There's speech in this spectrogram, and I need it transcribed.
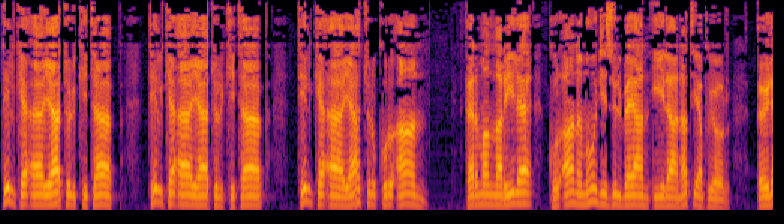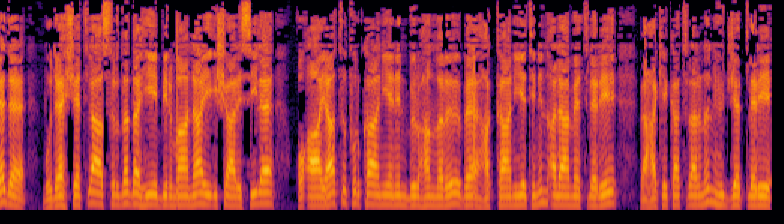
tilke ayatül kitap, tilke ayatül kitap, tilke ayatül Kur'an fermanlarıyla Kur'an-ı Mucizül Beyan ilanat yapıyor. Öyle de bu dehşetli asırda dahi bir manayı işaretiyle o ayat-ı Furkaniyenin bürhanları ve hakkaniyetinin alametleri ve hakikatlarının hüccetleri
